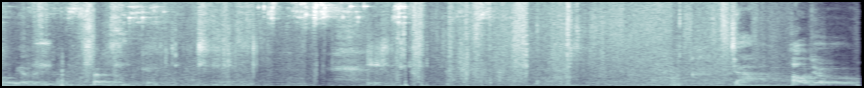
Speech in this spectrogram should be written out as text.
ભવ્યાબેન, સરસ મૂકેલી 好久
